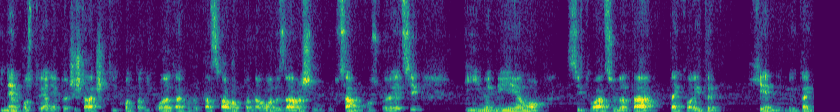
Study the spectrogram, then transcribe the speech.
i nepostojanje prečištača tih otpadnih voda, tako da ta sva otpadna voda završi u Samokovskoj reci i mi imamo situaciju da ta, taj kvalitet taj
